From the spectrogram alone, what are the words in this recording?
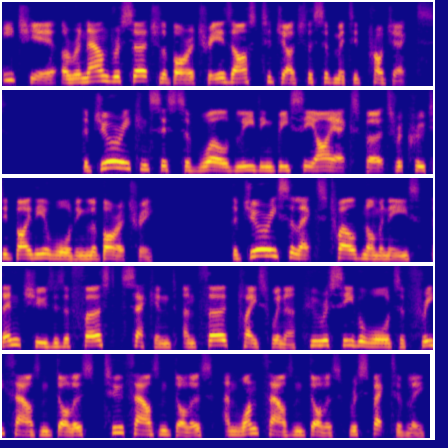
Each year, a renowned research laboratory is asked to judge the submitted projects. The jury consists of world-leading BCI experts recruited by the awarding laboratory. The jury selects 12 nominees, then chooses a first, second, and third place winner, who receive awards of $3,000, $2,000, and $1,000, respectively.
